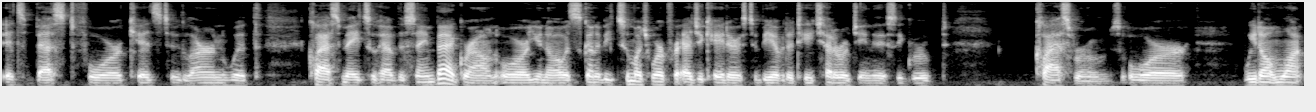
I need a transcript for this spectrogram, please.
it's best for kids to learn with classmates who have the same background, or, you know, it's going to be too much work for educators to be able to teach heterogeneously grouped classrooms, or we don't want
